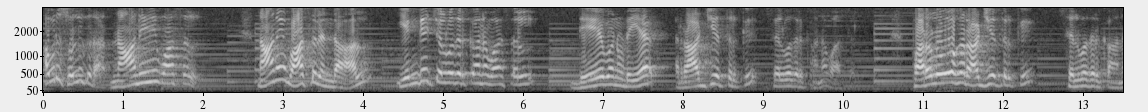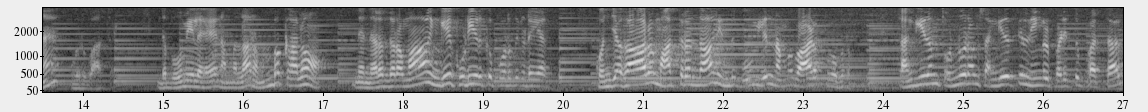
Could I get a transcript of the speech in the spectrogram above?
அவர் சொல்லுகிறார் நானே வாசல். நானே வாசல் என்றால் எங்கே செல்வதற்கான வாசல்? தேவனுடைய ராஜ்யத்திற்கு செல்வதற்கான வாசல். பரலோக ராஜ்யத்திற்கு செல்வதற்கான ஒரு வாசல். இந்த பூமியில் நம்மெல்லாம் ரொம்ப காலம் இந்த நிரந்தரமாக இங்கே குடியிருக்க போகிறது கிடையாது. கொஞ்ச காலம் மாத்திரம்தான் இந்த பூமியில் நம்ம வாழப் போகிறோம். சங்கீதம் தொண்ணூறாம் சங்கீதத்தில் நீங்கள் படித்து பார்த்தால்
